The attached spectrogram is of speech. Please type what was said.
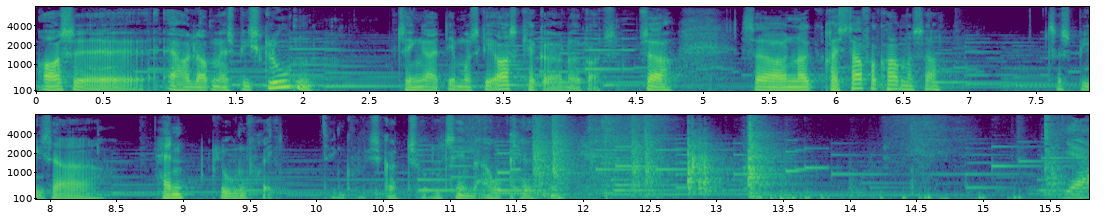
også øh, at holde op med at spise gluten. Tænker, at det måske også kan gøre noget godt. Så så når Christoffer kommer, så, så spiser han glutenfri. Den kunne vi godt tåle til en afkaldning. Ja,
